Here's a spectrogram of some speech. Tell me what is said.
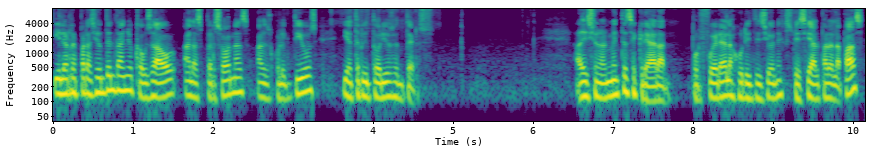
y la reparación del daño causado a las personas, a los colectivos y a territorios enteros. Adicionalmente se crearán, por fuera de la Jurisdicción Especial para la Paz,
